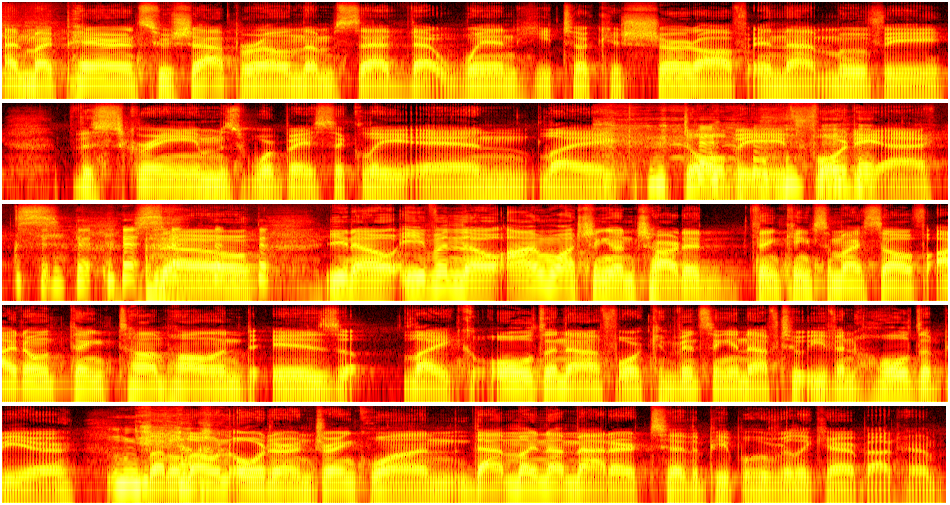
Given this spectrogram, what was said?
And my parents, who chaperoned them, said that when he took his shirt off in that movie, the screams were basically in like Dolby 40X. So, you know, even though I'm watching Uncharted thinking to myself, I don't think Tom Holland is like old enough or convincing enough to even hold a beer, let alone order and drink one, that might not matter to the people who really care about him.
